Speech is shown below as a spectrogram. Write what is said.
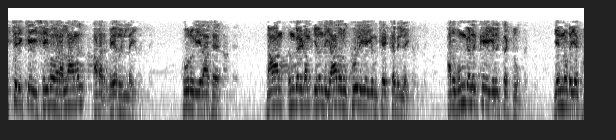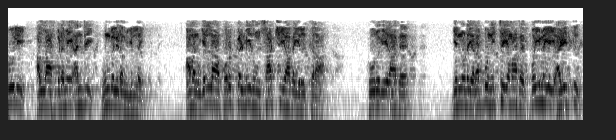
எச்சரிக்கையை செய்பவர் அல்லாமல் அவர் வேறில்லை. கூறுவீராக நான் உங்களிடம் இருந்து யாதொரு கூலியையும் கேட்கவில்லை. அது உங்களுக்கே இருக்கட்டும். என்னுடைய கூலி அல்லாஹ்விடமே அன்றி உங்களிடம் இல்லை. அவன் எல்லா பொருட்கள் மீதும் சாட்சியாக இருக்கிறான். கூறுவீராக என்னுடைய ரப்பு நிச்சயமாக பொய்மையை அழித்து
